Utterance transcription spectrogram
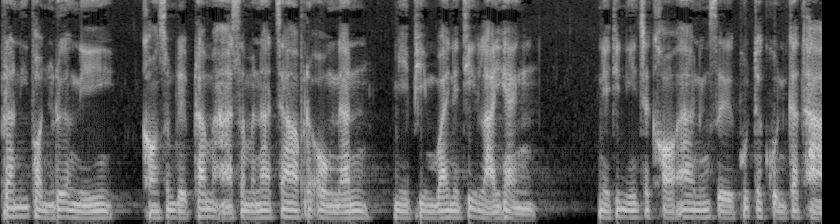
พระนิพนธ์เรื่องนี้ของสมเด็จพระมหาสมณเจ้าพระองค์นั้น มีพิมพ์ไว้ในที่หลายแห่ง ในที่นี้จะขออ้างหนังสือพุทธคุณกถา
